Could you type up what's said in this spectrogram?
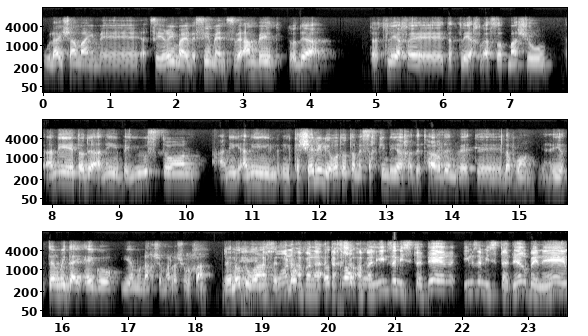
אולי שמה עם uh, הצעירים האלה, סימנס ואמביד, אתה יודע, תצליח, uh, תצליח לעשות משהו. אני, אתה יודע, אני ביוסטון, אני, אני, קשה לי לראות אותם משחקים ביחד, את הרדן ואת uh, לברון. יותר מדי אגו יהיה מונח שם על השולחן. זה לא דורן, נכון, לא, אבל, לא תחשוב, אבל אם זה מסתדר, אם זה מסתדר ביניהם,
